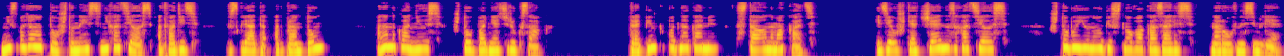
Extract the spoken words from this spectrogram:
Несмотря на то, что Нэнси не хотелось отводить взгляда от Брантон, она наклонилась, чтобы поднять рюкзак. Тропинка под ногами стала намокать, и девушке отчаянно захотелось, чтобы ее ноги снова оказались на ровной земле,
